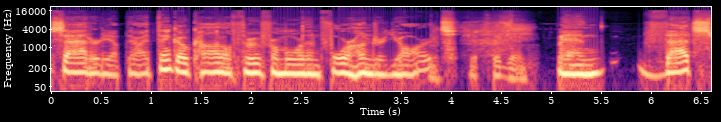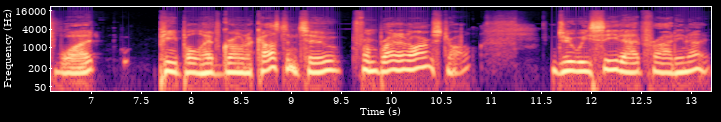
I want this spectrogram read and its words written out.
Saturday up there. I think O'Connell threw for more than 400 yards. game. And that's what people have grown accustomed to from Brennan Armstrong. Do we see that Friday night?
